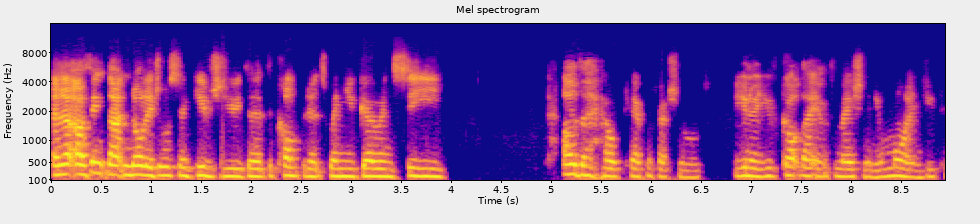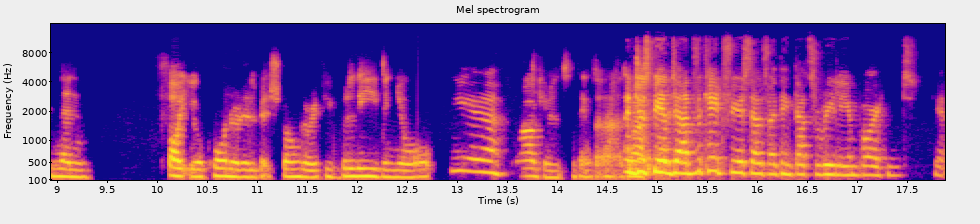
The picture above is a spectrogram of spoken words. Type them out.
And I think that knowledge also gives you the, the confidence when you go and see other healthcare professionals. You know, you've got that information in your mind. You can then fight your corner a little bit stronger if you believe in your yeah arguments and things like that. And well. just be able to advocate for yourself. I think that's really important. Yeah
